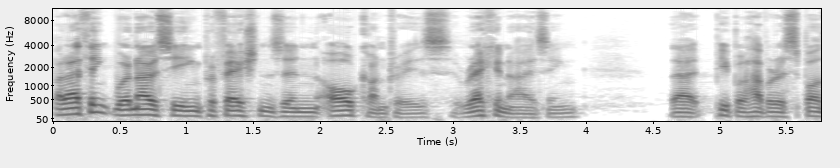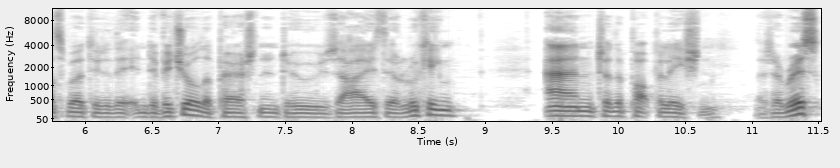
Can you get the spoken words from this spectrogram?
But I think we're now seeing professions in all countries recognizing that people have a responsibility to the individual, the person into whose eyes they're looking, and to the population. There's a risk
